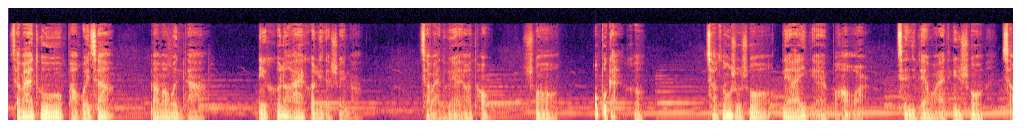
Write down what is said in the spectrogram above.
小白兔跑回家，妈妈问他：“你喝了爱河里的水吗？”小白兔摇摇头，说：“我不敢喝。”小松鼠说：“恋爱一点也不好玩。前几天我还听说小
